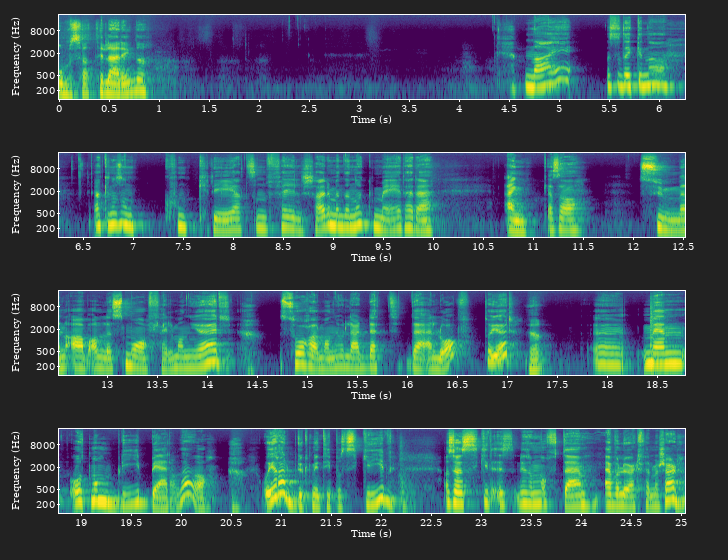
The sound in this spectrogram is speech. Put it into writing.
omsatt til læring? da? Nei, altså det er ikke noe Jeg har ikke noe sånn konkret sånn feilskjær, men det er nok mer herre altså, Summen av alle småfeil man gjør, så har man jo lært at det er lov til å gjøre. Ja. Eh, Men, og at man blir bedre av det. da. Og jeg har brukt mye tid på å skrive. Altså, jeg har liksom ofte evaluert for meg sjøl.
